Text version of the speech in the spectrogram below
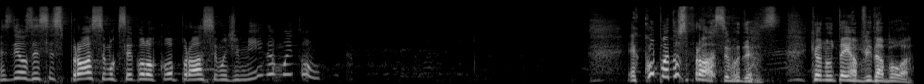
Mas Deus, esses próximos que você colocou próximo de mim é muito. É culpa dos próximos, Deus, que eu não tenho vida boa.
